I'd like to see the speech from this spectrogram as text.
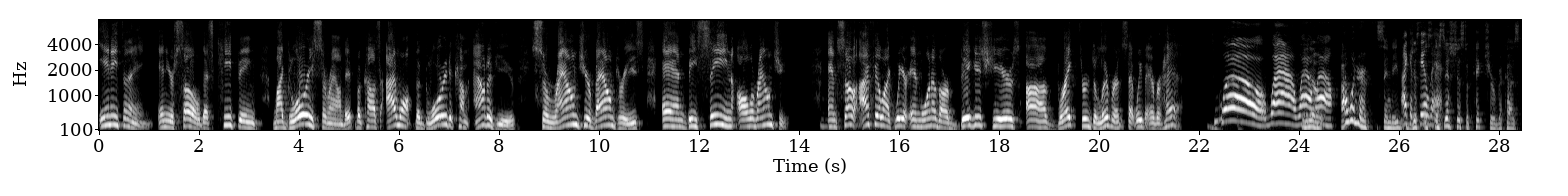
anything in your soul that's keeping my glory surrounded because I want the glory to come out of you, surround your boundaries, and be seen all around you. Mhm. And so I feel like we are in one of our biggest years of breakthrough deliverance that we've ever had. Whoa, wow, wow, know, wow. I wonder if Cindy, I can just, feel is, that. is this just a picture? Because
